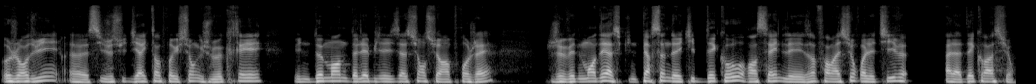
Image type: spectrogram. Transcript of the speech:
aujourd'hui, euh, si je suis directeur de production et que je veux créer une demande de labellisation sur un projet, je vais demander à ce qu'une personne de l'équipe déco renseigne les informations relatives à la décoration.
